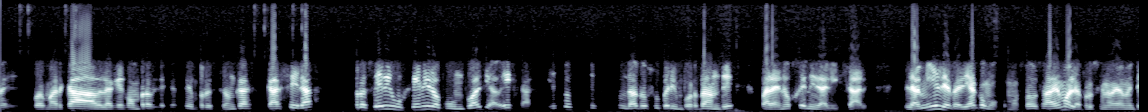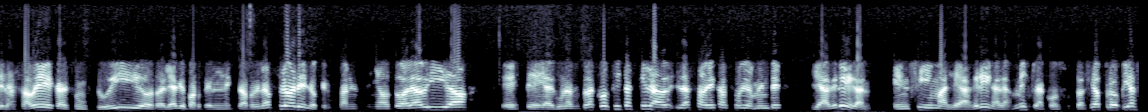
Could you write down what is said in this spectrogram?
el supermercado, la que compramos, la que hace en producción cas- casera, procede de un género puntual de abejas. Y Eso es, un dato súper importante para no generalizar. La miel, en realidad, como, como todos sabemos, la producen obviamente las abejas, es un fluido, en realidad que parte del néctar de las flores, lo que nos han enseñado toda la vida, este, y algunas otras cositas que la- las abejas obviamente le agregan enzimas, le agregan las mezclas con sustancias propias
